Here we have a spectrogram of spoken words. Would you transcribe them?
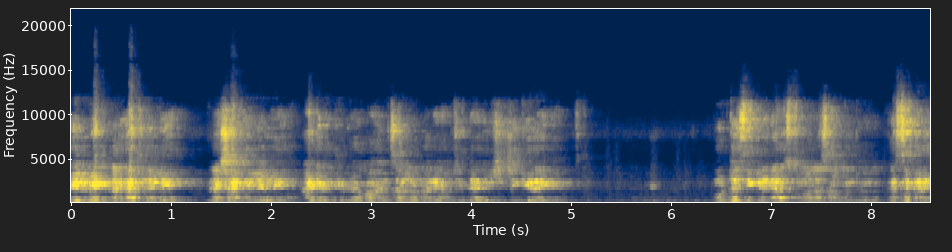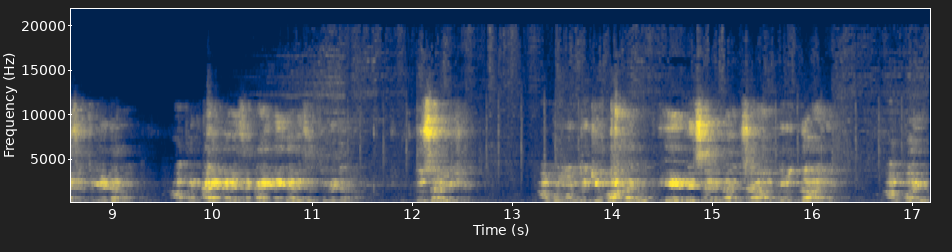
हेल्मेट न घातलेले नशा केलेले आडवे तिडवे वाहन चालवणारे आमची त्या दिवशीची गिराईक आहे. मोठं सिक्रेट आज तुम्हाला सांगून ठेवलं. कसं करायचं तुम्ही ठरवा. आपण काय करायचं काय नाही करायचं तुम्ही ठरवा. दुसरा विषय. आपण म्हणतो की वाहन हे निसर्गाच्या विरुद्ध आहे. आपण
